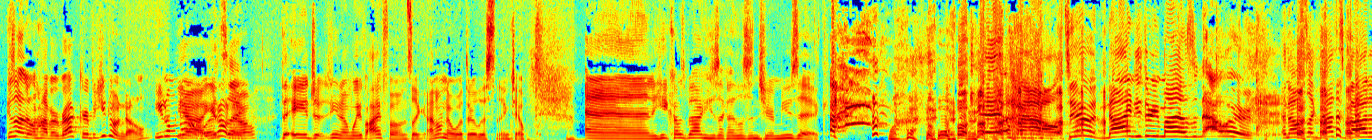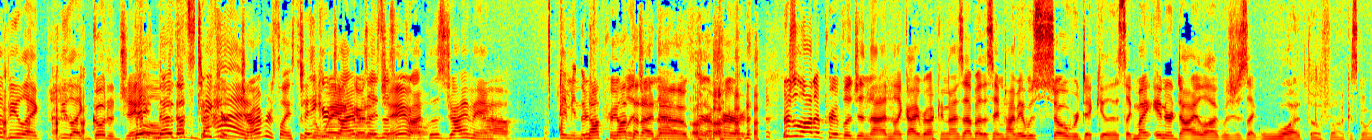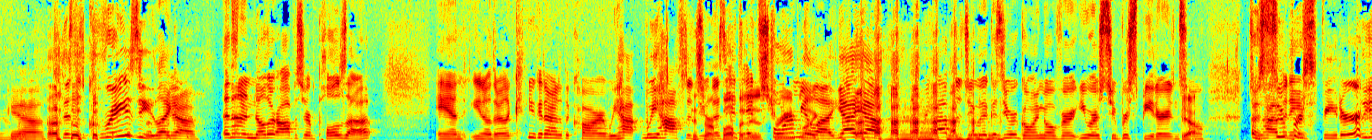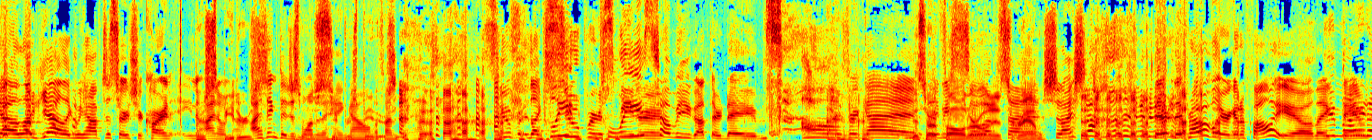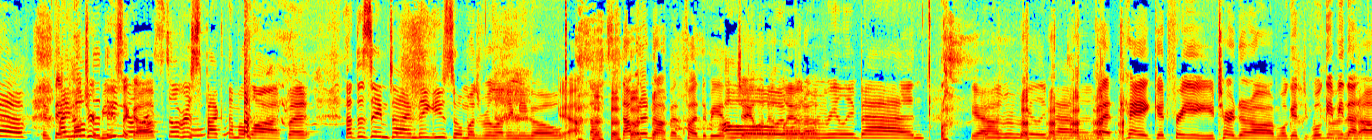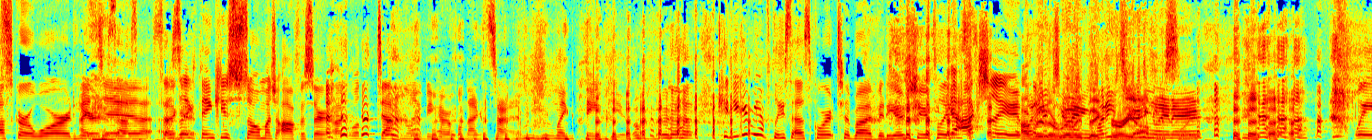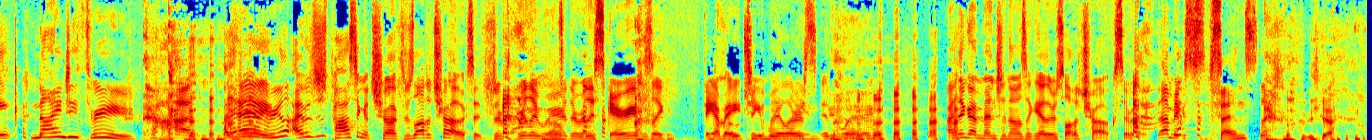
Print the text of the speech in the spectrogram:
Because I don't have a record, but you don't know. You don't know. Yeah, you It's don't like know. The age of, you know, we have iPhones. Like, I don't know what they're listening to. And he comes back and he's like, I listen to your music. yeah, dude, 93 miles an hour. And I was like, that's got to be like, you like go to jail. no, that's take your bad. driver's license Take your away and go driver's to license jail. and reckless driving. Yeah. I mean, there's Not- not privilege that I know, that, but I've heard. There's a lot of privilege in that, and like I recognize that. But at the same time, it was so ridiculous. Like my inner dialogue was just like, "What the fuck is going on? Yeah. Like, this is crazy." Like, Yeah. and then another officer pulls up. And you know they're like, "Can you get out of the car? We have we have to They do this. bumping It's, it's street, formula. like- yeah, yeah. we have to do it because you were going over. You were a super speeder, and so Yeah. A super any- speeder. Yeah, like yeah, like we have to search your car. And you know, They're I don't speeders? know. I think they just They're wanted to hang super out. If I'm speeders. being honest. super like super Please tell me you got their names. Oh, I forget. They start They'd following so her on upset. Instagram. Should I show? They're, probably are going to follow you. Like they might have. If they I pulled your music know I still respect them a lot, but at the same time, thank you so much for letting me go. Yeah, that would have not been fun to be in oh, jail in oh, Atlanta. it would have been really bad. It would Yeah. have been really bad. But hey, good for you. You turned it on. We'll get we'll give you that it. Oscar award I here. in did. just a I was second. like, thank you so much, officer. I will definitely be careful next time. like, thank you. Can you give me a police escort to my video shoot, please? yeah, actually, I'm what in are a you really doing? big what are you hurry, obviously. Wink. 93. God. But I hey, I was just passing a truck. There's a lot of trucks. They're really weird. They're really scary. It was like damn have 18 wheelers in the way. I think I mentioned that. I was like, yeah, there's a lot of trucks. They were like, that makes sense. Like,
